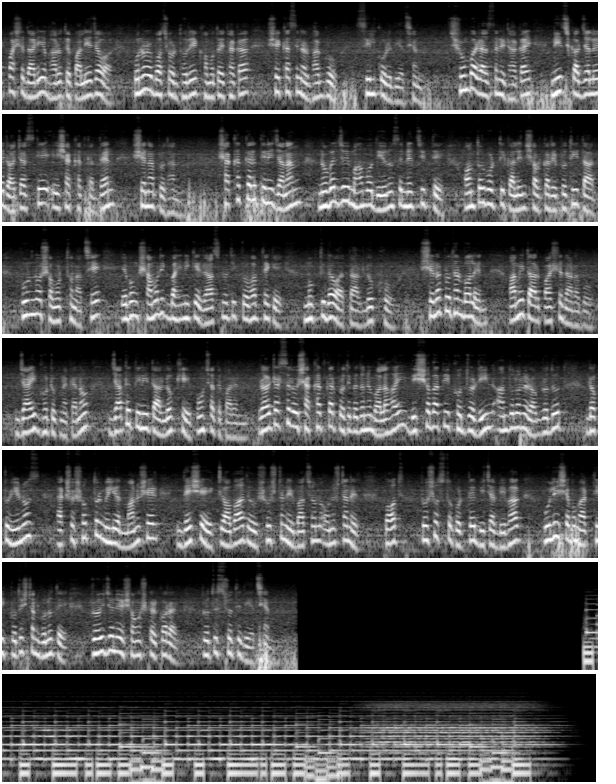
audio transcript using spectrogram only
এক মাসে দাঁড়িয়ে ভারতে পালিয়ে যাওয়া পনেরো বছর ধরে ক্ষমতায় থাকা শেখ হাসিনার ভাগ্য সিল করে দিয়েছেন। সোমবার রাজধানী ঢাকায় নিজ কার্যালয়ে রয়টার্সকে এই সাক্ষাৎকার দেন সেনা প্রধান সাক্ষাৎকারে তিনি জানান, নোবেলজয়ী মোহাম্মদ ইউনুসের নেতৃত্বে অন্তর্বর্তীকালীন সরকারের প্রতি তার পূর্ণ সমর্থন আছে এবং সামরিক বাহিনীকে রাজনৈতিক প্রভাব থেকে মুক্তি দেওয়া তার লক্ষ্য। সেনাপ্রধান বলেন, আমি তার পাশে দাঁড়াবো। যাই ঘটুক না কেন, যাতে তিনি তার লক্ষ্যে পৌঁছাতে পারেন। রয়টার্সের ওই সাক্ষাৎকার প্রতিবেদনে বলা হয়, বিশ্বব্যাপী ক্ষুদ্র ঋণ আন্দোলনের অগ্রদূত ডক্টর ইউনুস একশো সত্তর মিলিয়ন মানুষের দেশে একটি অবাধ ও সুষ্ঠু নির্বাচন অনুষ্ঠানের পথ প্রশস্ত করতে বিচার বিভাগ, পুলিশ এবং আর্থিক প্রতিষ্ঠানগুলোতে প্রয়োজনীয় সংস্কার করার প্রতিশ্রুতি দিয়েছেন।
